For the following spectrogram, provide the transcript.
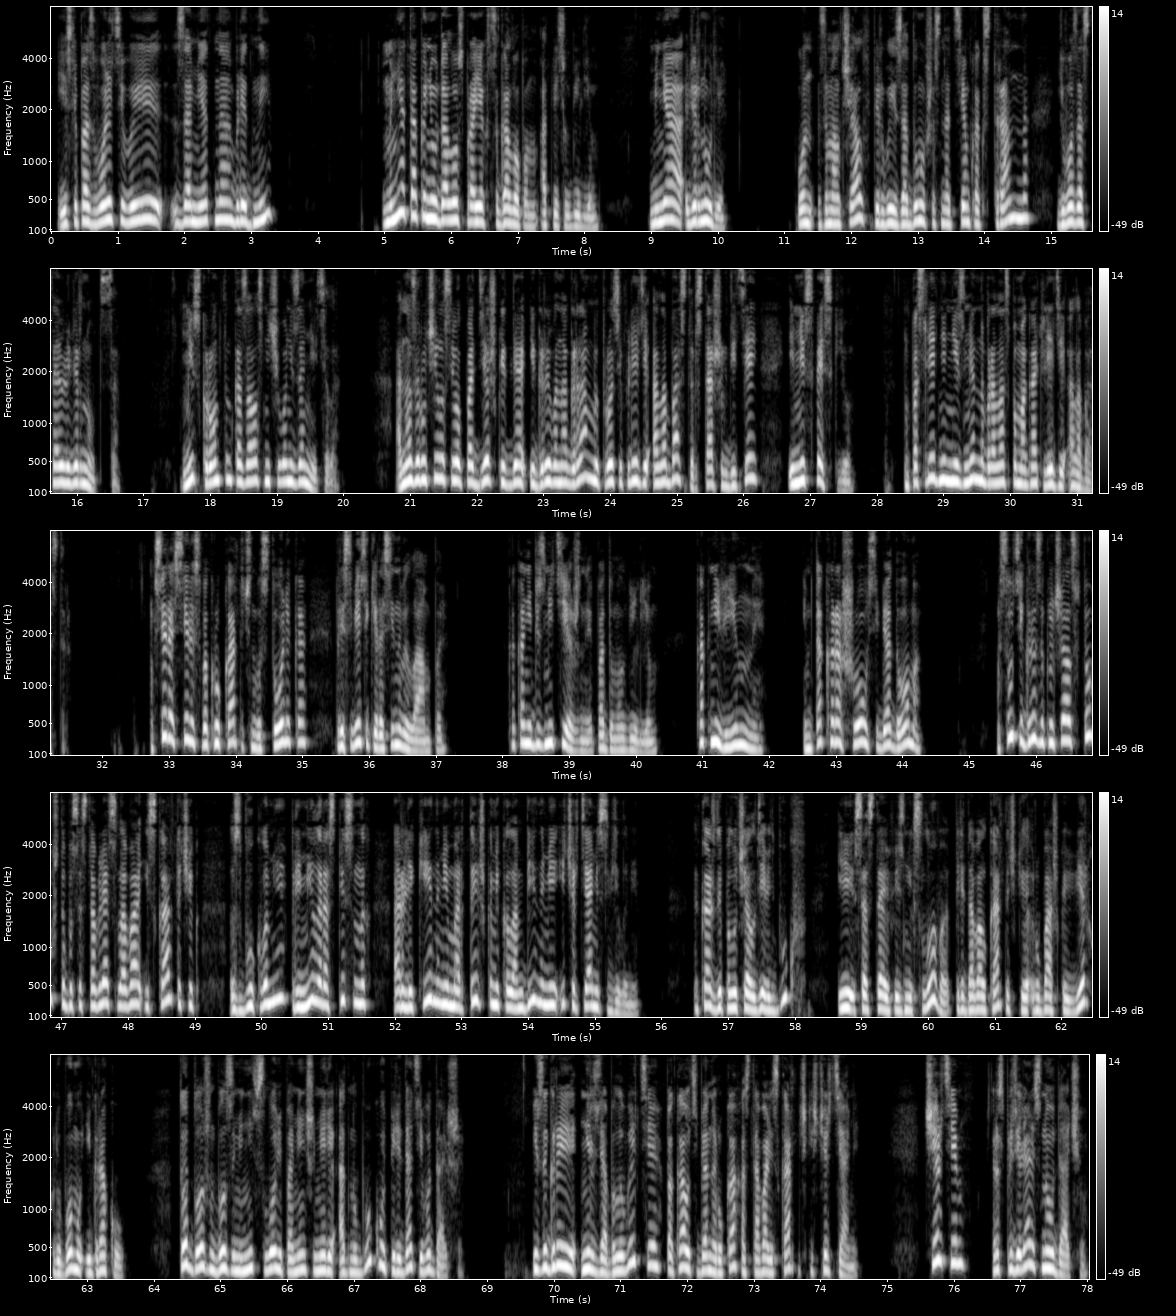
«Если позволите, вы заметно бледны». «Мне так и не удалось проехаться галопом», — ответил Вильям. «Меня вернули». Он замолчал, впервые задумавшись над тем, как странно его заставили вернуться. Мисс Кромптон, казалось, ничего не заметила. Она заручилась его поддержкой для игры в анаграммы против леди Алабастер, старших детей, и мисс Фескью. Последняя неизменно бралась помогать леди Алабастер. Все расселись вокруг карточного столика при свете керосиновой лампы. «Как они безмятежные», — подумал Вильям, — как невинны. Им так хорошо у себя дома. Суть игры заключалась в том, чтобы составлять слова из карточек с буквами, примило расписанных орликинами, мартышками, коломбинами и чертями с вилами. Каждый получал девять букв и, составив из них слово, передавал карточки рубашкой вверх любому игроку. Тот должен был заменить в слове по меньшей мере одну букву и передать его дальше. Из игры нельзя было выйти, пока у тебя на руках оставались карточки с чертями. Черти распределялись на удачу.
